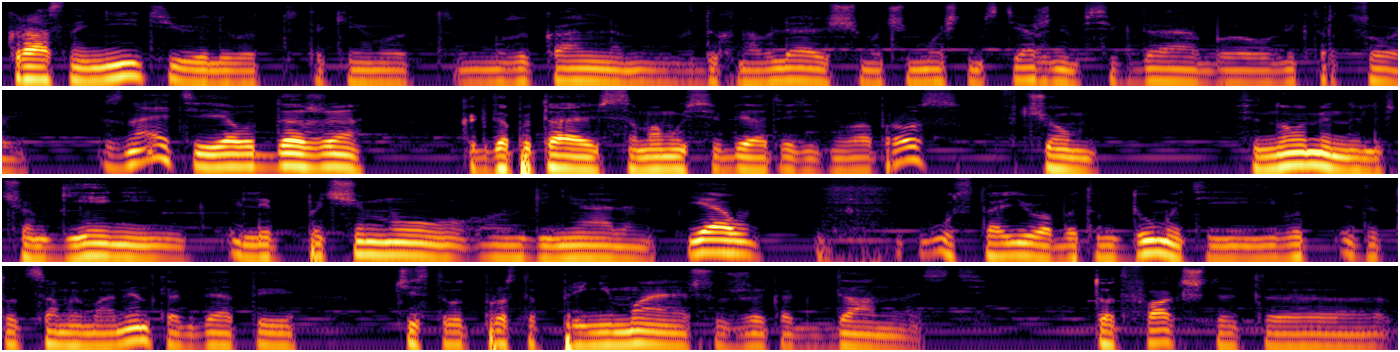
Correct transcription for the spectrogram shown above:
красной нитью или вот таким вот музыкальным, вдохновляющим, очень мощным стержнем всегда был Виктор Цой. Знаете, я вот даже, когда пытаюсь самому себе ответить на вопрос, в чем феномен или в чем гений, или почему он гениален, я устаю об этом думать, и, и вот это тот самый момент, когда ты чисто вот просто принимаешь уже как данность тот факт, что это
